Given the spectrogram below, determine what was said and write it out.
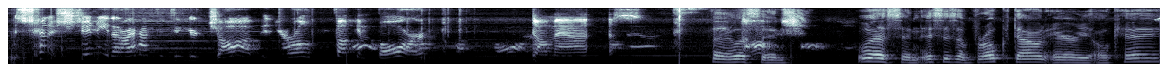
It's kind of shitty that I have to do your job in your own fucking bar. Dumbass. Hey, listen. Listen, this is a broke down area, okay?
